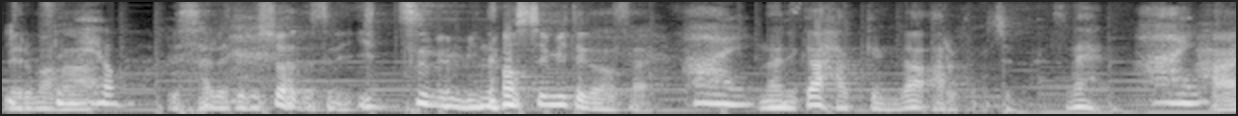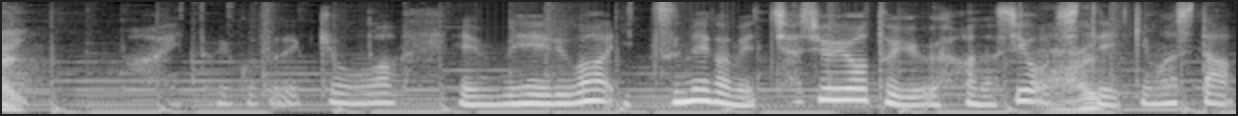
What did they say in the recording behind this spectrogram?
メルマガされてる人はですね1通目見直してみてください、はい、何か発見があるかもしれないですね。はい、はい。ということで今日はえメールは1つ目がめっちゃ重要という話をしていきました、はい、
